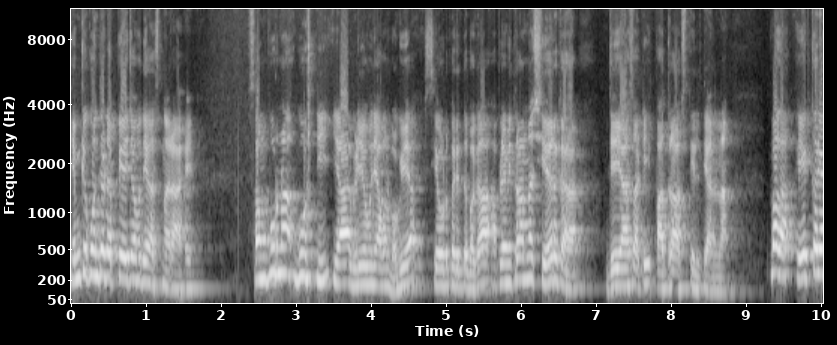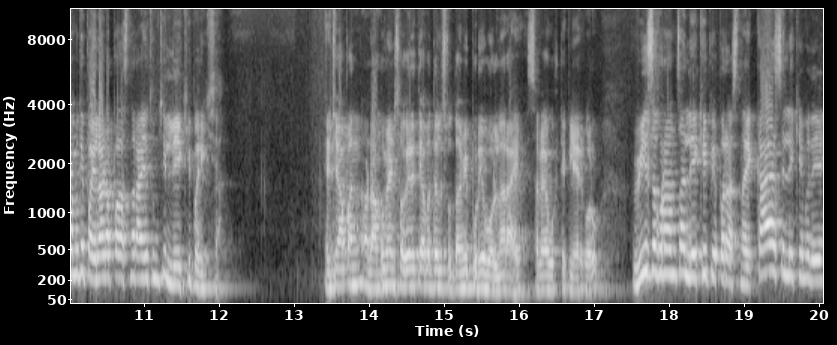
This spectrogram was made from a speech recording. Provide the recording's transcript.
नेमके कोणत्या टप्पे याच्यामध्ये असणार आहे? संपूर्ण गोष्टी या व्हिडिओमध्ये आपण बघूया. शेवटपर्यंत बघा. आपल्या मित्रांना शेअर करा जे यासाठी पात्र असतील त्यांना. बघा एक तर यामध्ये पहिला टप्पा असणार आहे तुमची लेखी परीक्षा. याचे आपण डॉक्युमेंट्स वगैरे त्याबद्दल सुद्धा मी पुढे बोलणार आहे. सगळ्या गोष्टी क्लिअर करू. वीस गुणांचा लेखी पेपर असणार. आहे काय असेल लेखीमध्ये?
